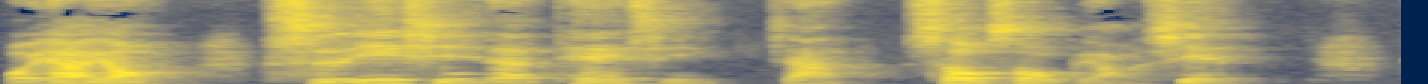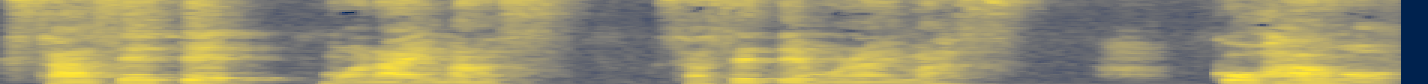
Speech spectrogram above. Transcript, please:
我要用使役型的贴形加瘦瘦表現。させてもらいます。させてもらいます。ご飯を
